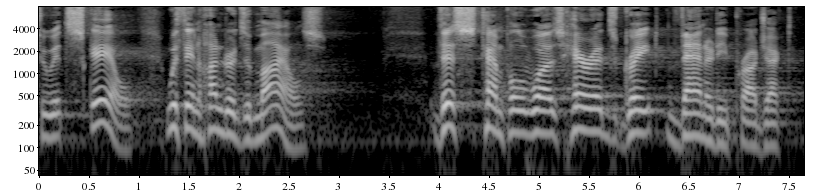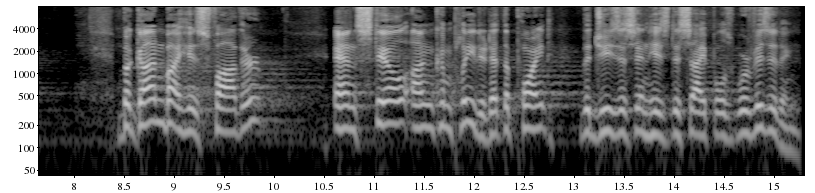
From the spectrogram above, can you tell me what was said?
to its scale, within hundreds of miles. This temple was Herod's great vanity project, begun by his father and still uncompleted at the point that Jesus and his disciples were visiting.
